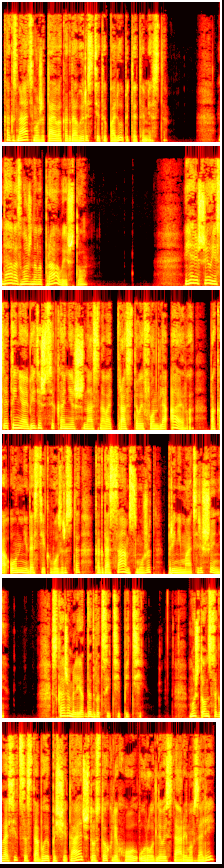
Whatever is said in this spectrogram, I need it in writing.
Как знать, может, Айва, когда вырастет, и полюбит это место. Да, возможно, вы правы, и что? Я решил, если ты не обидишься, конечно, основать трастовый фонд для Айва, пока он не достиг возраста, когда сам сможет принимать решения. Скажем, лет до 25. Может, он согласится с тобой и посчитает, что Стокли Холл — уродливый старый мавзолей?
